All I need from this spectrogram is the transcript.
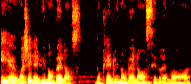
Et euh, moi, j'ai la lune en balance. Donc la lune en balance, c'est vraiment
